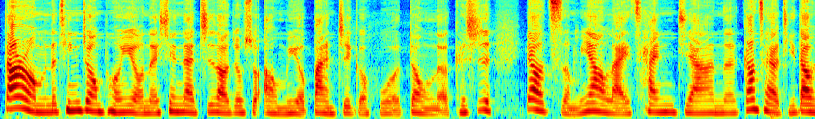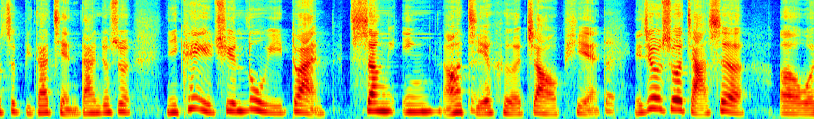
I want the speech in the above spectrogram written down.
当然我们的听众朋友呢，现在知道就说啊，我们有办这个活动了。可是要怎么样来参加呢？刚才有提到是比较简单，就是你可以去录一段声音，然后结合照片。对，也就是说，假设呃，我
